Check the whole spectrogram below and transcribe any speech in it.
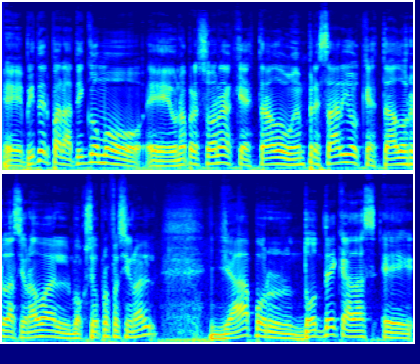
Eh, Peter, para ti como eh, una persona que ha estado, un empresario que ha estado relacionado al boxeo profesional ya por dos décadas, eh,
